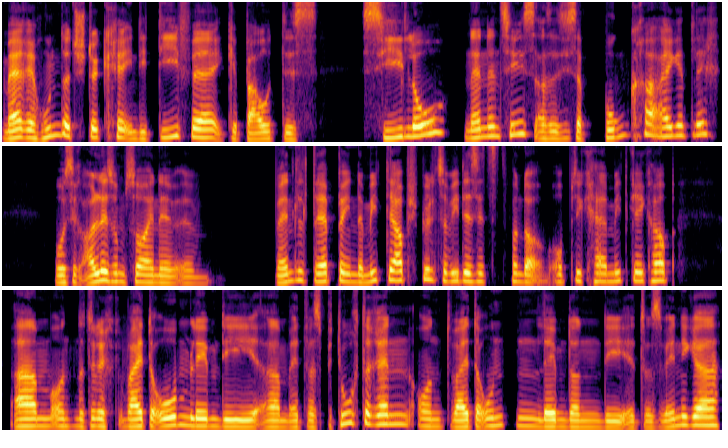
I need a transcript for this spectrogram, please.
mehrere hundert Stücke in die Tiefe gebautes Silo, nennen sie es. Also es ist ein Bunker eigentlich, wo sich alles um so eine äh, Wendeltreppe in der Mitte abspielt, so wie ich das jetzt von der Optik her mitgekriegt habe. Ähm, und natürlich weiter oben leben die ähm, etwas betuchteren und weiter unten leben dann die etwas weniger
